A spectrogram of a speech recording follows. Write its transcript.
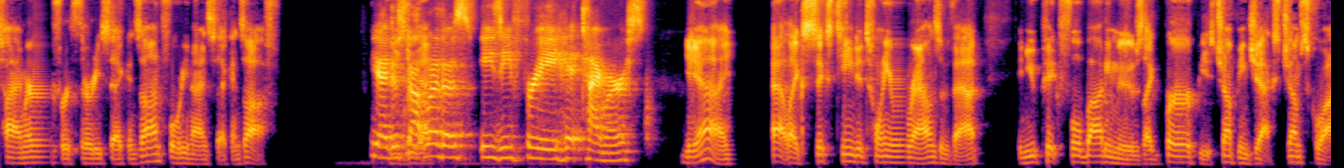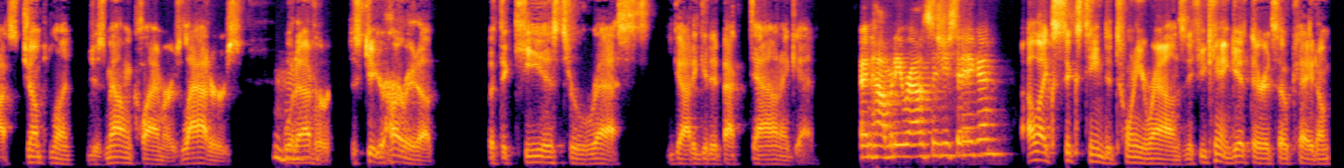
timer for 30 seconds on, 49 seconds off. Yeah, I just got one of those easy free hit timers. Yeah, at like 16 to 20 rounds of that and you pick full body moves like burpees, jumping jacks, jump squats, jump lunges, mountain climbers, ladders, mm-hmm. whatever. Just get your heart rate up. But the key is to rest. You got to get it back down again. And how many rounds did you say again? I like 16 to 20 rounds. And if you can't get there, it's okay. Don't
